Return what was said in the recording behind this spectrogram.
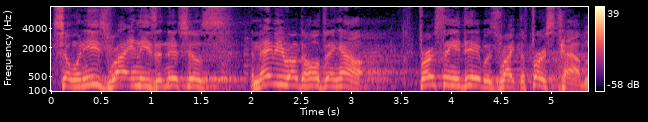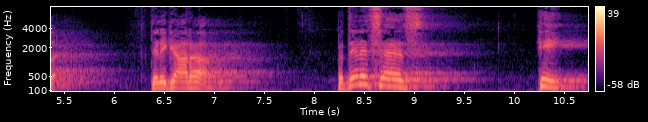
So when he's writing these initials, and maybe he wrote the whole thing out, first thing he did was write the first tablet. Then he got up. But then it says he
